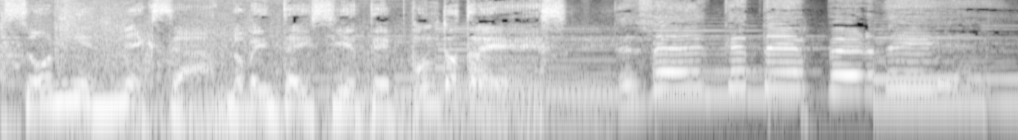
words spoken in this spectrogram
Sony en Nexa 97.3. Desde que te perdí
